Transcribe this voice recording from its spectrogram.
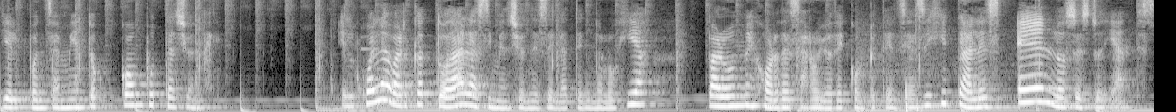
y el pensamiento computacional, el cual abarca todas las dimensiones de la tecnología para un mejor desarrollo de competencias digitales en los estudiantes,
